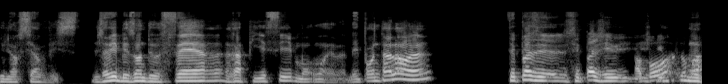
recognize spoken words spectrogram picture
de leur service. J'avais besoin de faire rapiécer mon, mes pantalons, hein. C'est pas, c'est pas, j'ai Ah bon? Normal-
